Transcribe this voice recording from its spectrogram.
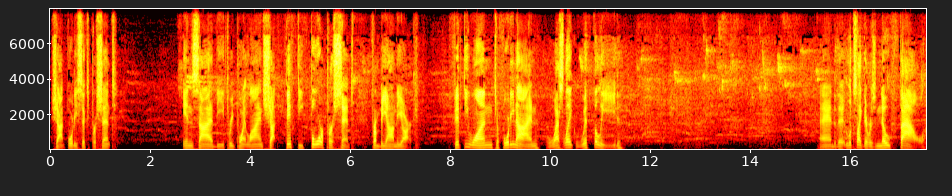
Shot 46% inside the three point line, shot 54% from beyond the arc. 51 to 49. Westlake with the lead. And it looks like there was no foul.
